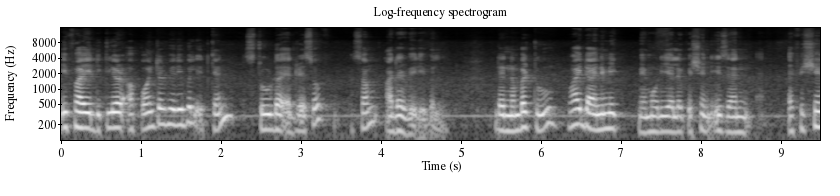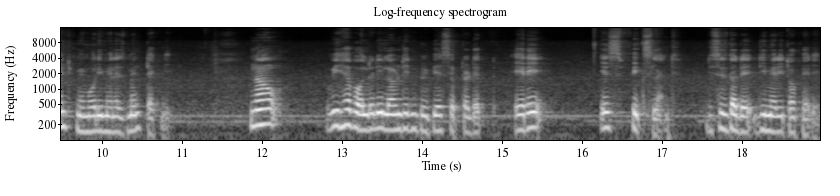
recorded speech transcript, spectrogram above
if I declare a pointer variable it can store the address of some other variable. Then number two why dynamic memory allocation is an efficient memory management technique? Now we have already learned in previous chapter that array is fixed length this is the demerit of array.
